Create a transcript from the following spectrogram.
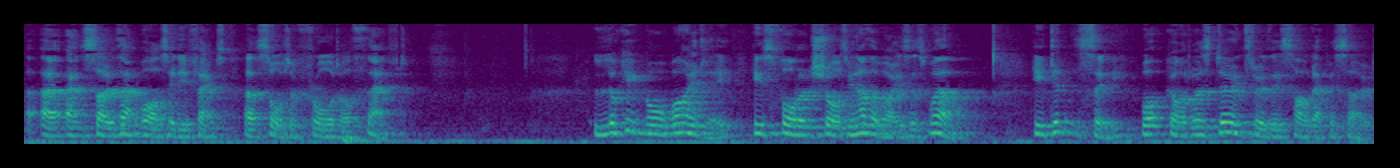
Uh, uh, and so that was, in effect, a sort of fraud or theft. Looking more widely, he's fallen short in other ways as well. He didn't see what God was doing through this whole episode,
